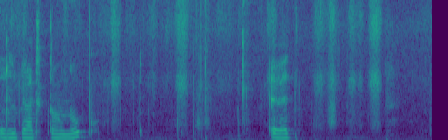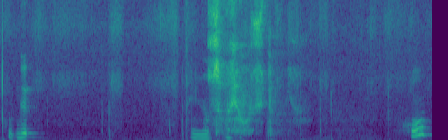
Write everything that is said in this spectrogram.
Böyle birazcık daha noob. Evet. Ay, Nasıl böyle uçtum ya? Hop.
